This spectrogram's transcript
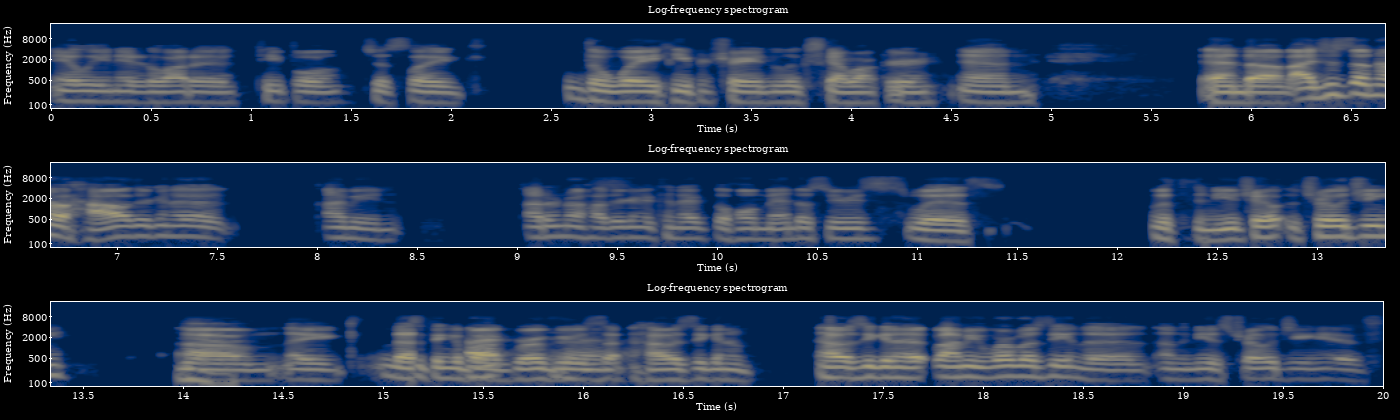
alienated a lot of people, just like the way he portrayed Luke Skywalker, and and um, I just don't know how they're gonna. I mean, I don't know how they're gonna connect the whole Mando series with with the new tril- trilogy. Yeah. Um, like that's the thing about I- Grogu is yeah. that how is he gonna how is he gonna? I mean, where was he in the on the newest trilogy? If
